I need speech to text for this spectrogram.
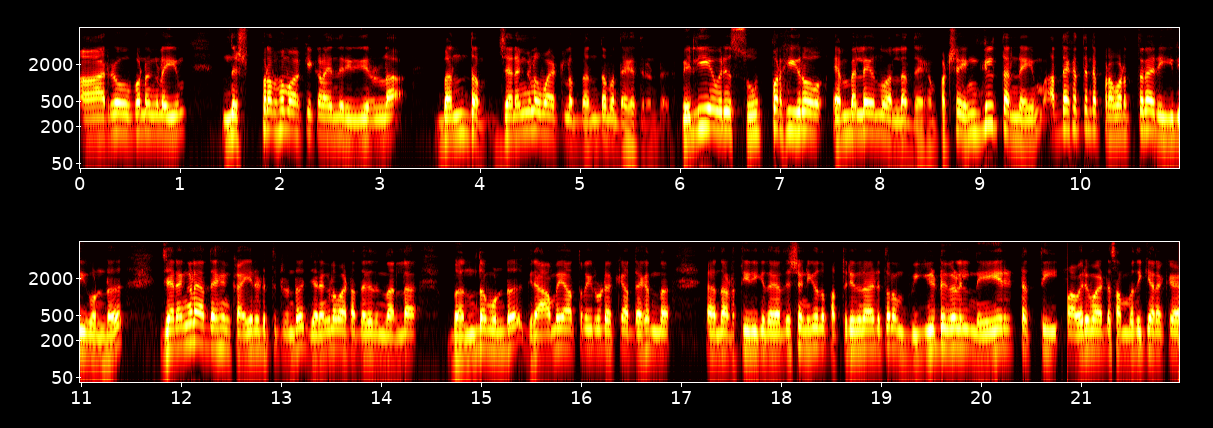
ആരോപണങ്ങളെയും നിഷ്പ്രഭമാക്കി കളയുന്ന രീതിയിലുള്ള ബന്ധം ജനങ്ങളുമായിട്ടുള്ള ബന്ധം അദ്ദേഹത്തിനുണ്ട്. വലിയ ഒരു super hero M L A ഒന്നും അല്ല അദ്ദേഹം. പക്ഷെ എങ്കിൽ തന്നെയും അദ്ദേഹത്തിന്റെ പ്രവർത്തന രീതി കൊണ്ട് ജനങ്ങളെ അദ്ദേഹം കയ്യിലെടുത്തിട്ടുണ്ട്. ജനങ്ങളുമായിട്ട് അദ്ദേഹത്തിന് നല്ല ബന്ധമുണ്ട്. ഗ്രാമയാത്രയിലൂടെയൊക്കെ അദ്ദേഹം നടത്തിയിരിക്കുന്നത് ഏകദേശം എനിക്ക് തോന്നുന്നു പത്തിരുപതിനായിരത്തോളം വീടുകളിൽ നേരിട്ടെത്തി അവരുമായിട്ട് സംവദിക്കാനൊക്കെ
